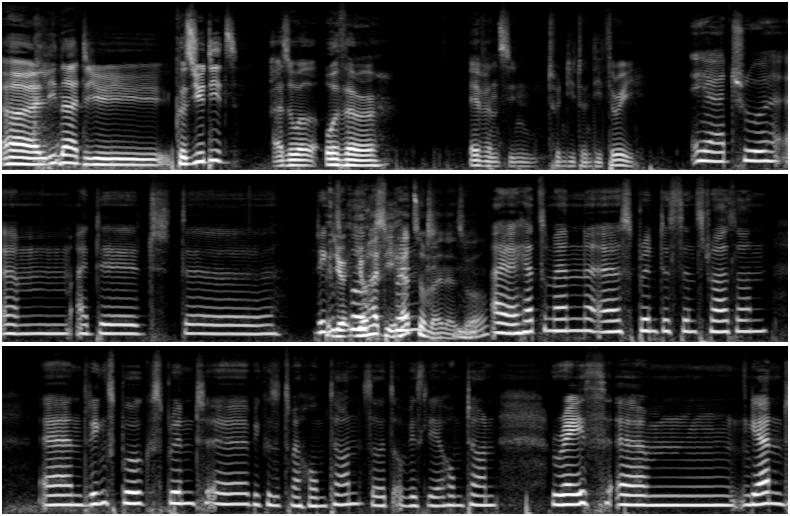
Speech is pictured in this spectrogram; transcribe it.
uh, Lina, do you? Because you did as well other events in 2023. Yeah, true. Um, I did the You, Regensburg you had the sprint. Herzoman as well. I Herzoman uh, sprint distance triathlon and Regensburg sprint uh, because it's my hometown, so it's obviously a hometown race. Um, yeah, and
